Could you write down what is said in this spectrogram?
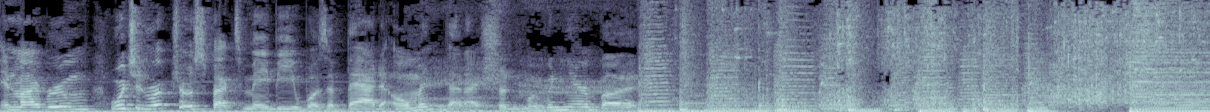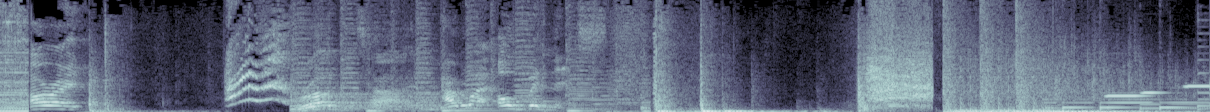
in my room, which in retrospect maybe was a bad omen that I shouldn't move in here, but All right. Rug time. How do I open this? Woo!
